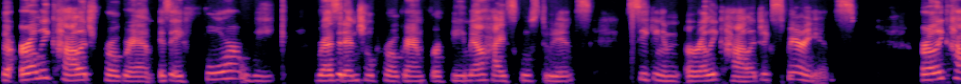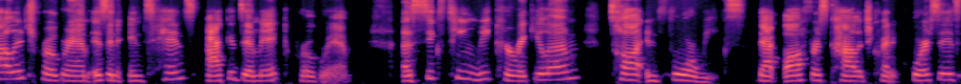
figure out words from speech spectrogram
The Early College Program is a four week residential program for female high school students seeking an early college experience. Early College Program is an intense academic program a 16 week curriculum taught in four weeks that offers college credit courses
